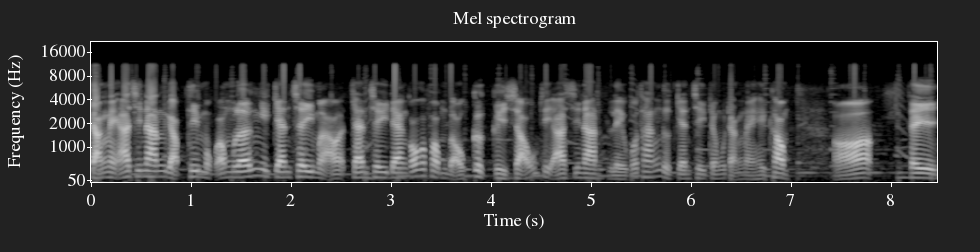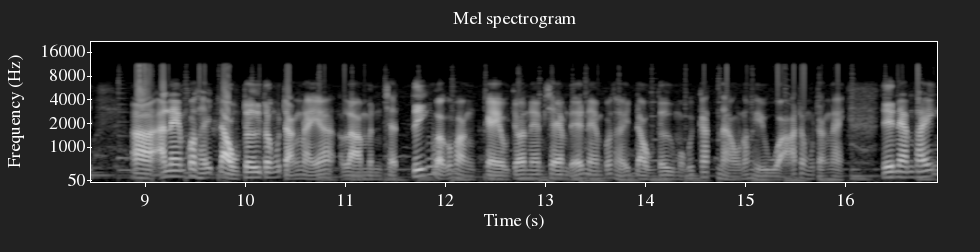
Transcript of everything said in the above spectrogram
trận này Arsenal gặp thêm một ông lớn như Chelsea mà ờ, Chelsea đang có cái phong độ cực kỳ xấu. Thì Arsenal liệu có thắng được Chelsea trong cái trận này hay không? Đó thì à, anh em có thể đầu tư trong cái trận này á, là mình sẽ tiến vào cái phần kèo cho anh em xem để anh em có thể đầu tư một cái cách nào nó hiệu quả trong cái trận này. Thì anh em thấy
